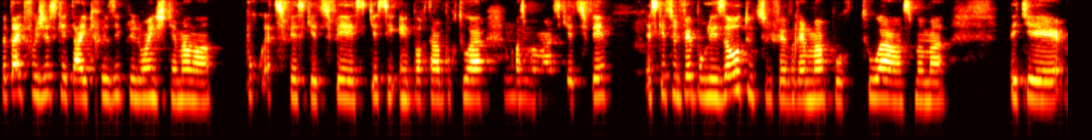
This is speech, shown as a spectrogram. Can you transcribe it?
peut-être faut juste que tu ailles creuser plus loin justement dans pourquoi tu fais ce que tu fais. Est-ce que c'est important pour toi en ce mm-hmm. moment, ce que tu fais? Est-ce que tu le fais pour les autres ou tu le fais vraiment pour toi en ce moment? Fait que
